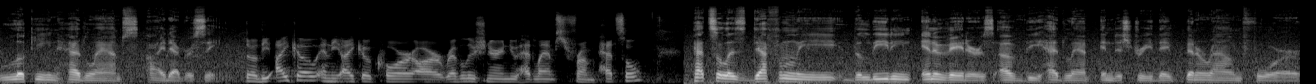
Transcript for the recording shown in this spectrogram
looking headlamps I'd ever seen. So the IKO and the IKO Core are revolutionary new headlamps from Petzl. Petzl is definitely the leading innovators of the headlamp industry. They've been around for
